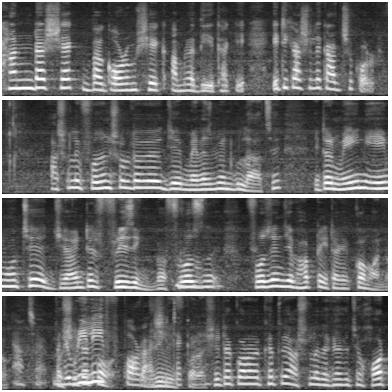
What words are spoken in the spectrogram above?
ঠান্ডা শেক বা গরম শেক আমরা দিয়ে থাকি। এটি কি আসলে কার্যকর? আসলে ফ্রোজেন শোল্ডারের যে ম্যানেজমেন্টগুলো আছে, এটার মেইন এইম হচ্ছে জয়েন্টের ফ্রিজিং বা ফ্রোজেন ফ্রোজেন যে ভাবটা এটাকে কমানো। আচ্ছা মানে। সেটা করার ক্ষেত্রে আসলে দেখা গেছে হট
